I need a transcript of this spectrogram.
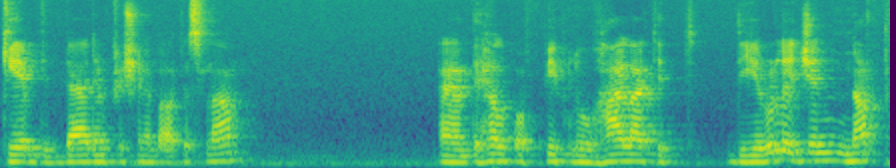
gave the bad impression about Islam, and the help of people who highlighted the religion, not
